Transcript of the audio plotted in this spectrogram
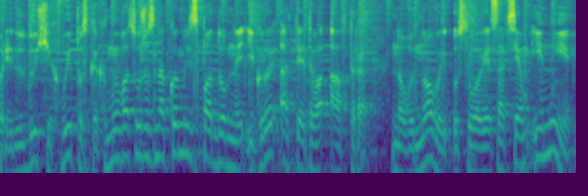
Предыдущих выпусках мы вас уже знакомили с подобной игрой от этого автора, но в новой условия совсем иные.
